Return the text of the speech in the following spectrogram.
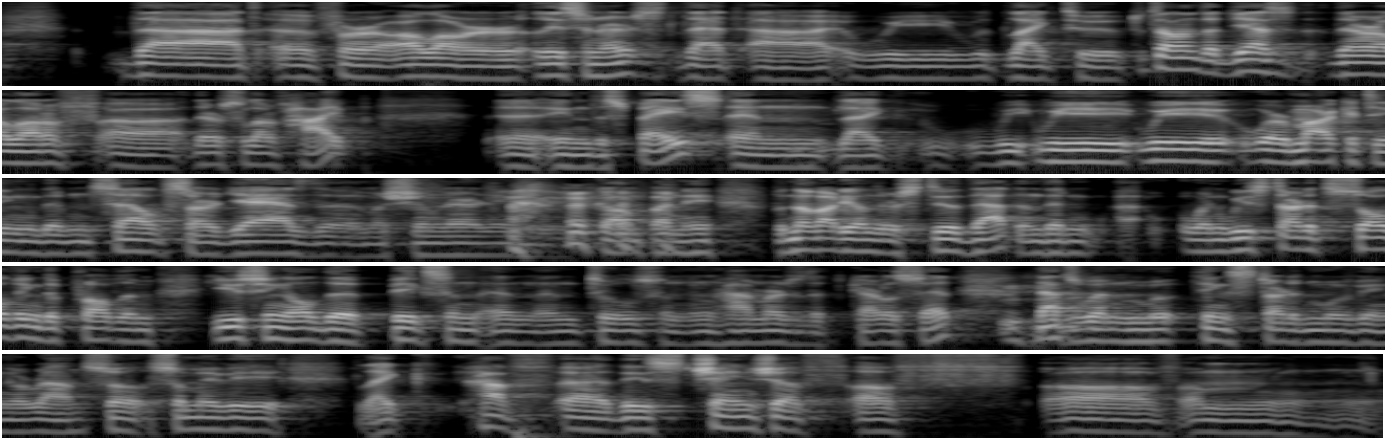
that uh, for all our listeners, that uh, we would like to to tell them that yes, there are a lot of uh, there's a lot of hype uh, in the space and like we we we were marketing themselves are yes the machine learning company but nobody understood that and then uh, when we started solving the problem using all the picks and, and, and tools and, and hammers that Carlos said that's when mo- things started moving around. So so maybe like have uh, this change of of of um,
